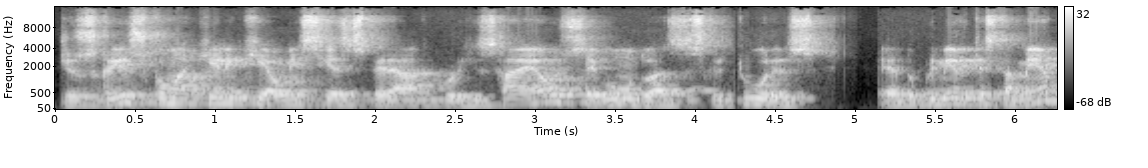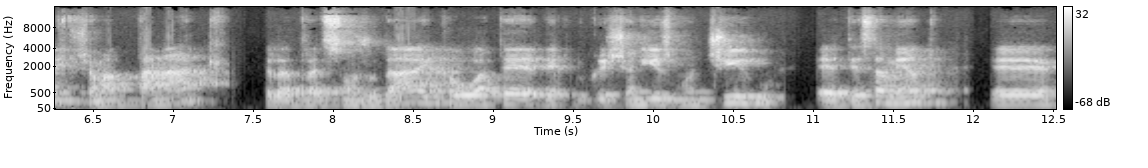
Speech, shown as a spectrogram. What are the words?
Jesus Cristo como aquele que é o Messias esperado por Israel, segundo as escrituras é, do Primeiro Testamento, chamado Tanakh, pela tradição judaica, ou até dentro do cristianismo antigo é, testamento,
